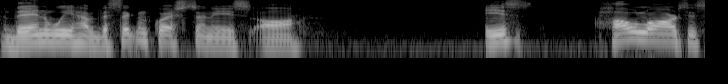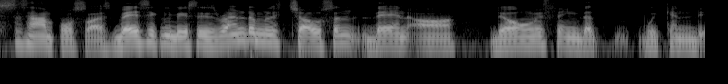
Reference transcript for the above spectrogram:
Then we have the second question is, uh, is how large is the sample size? Basically, because it's randomly chosen, then uh, the only thing that we can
